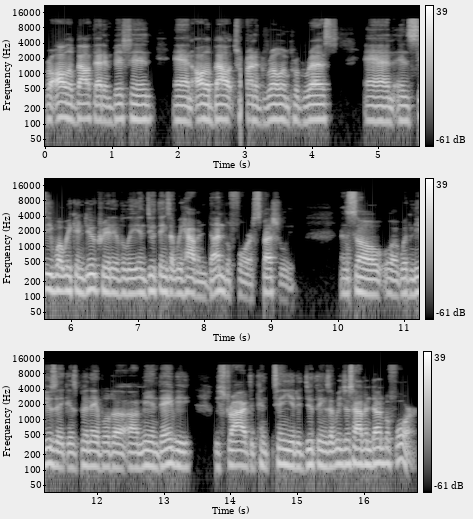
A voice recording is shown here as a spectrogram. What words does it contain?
we're all about that ambition and all about trying to grow and progress and and see what we can do creatively and do things that we haven't done before especially and so uh, with music it's been able to uh, me and davy we strive to continue to do things that we just haven't done before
